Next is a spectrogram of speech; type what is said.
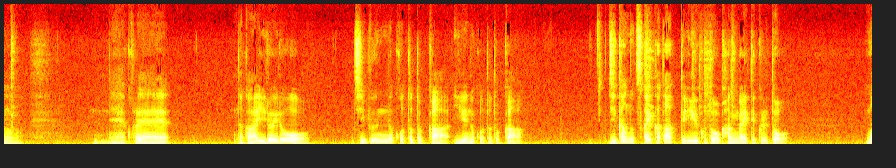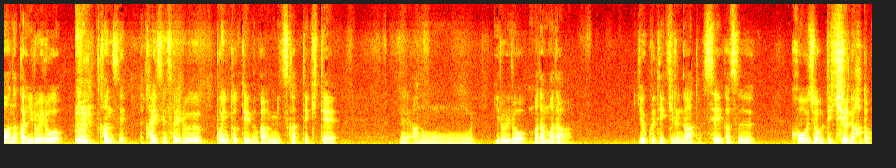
うん、ねこれなんかいろいろ自分のこととか家のこととか時間の使い方っていうことを考えてくるとまあなんかいろいろ完全改善されるポイントっていうのが見つかってきて、ね、あのー、いろいろまだまだよくできるなと生活向上できるなと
